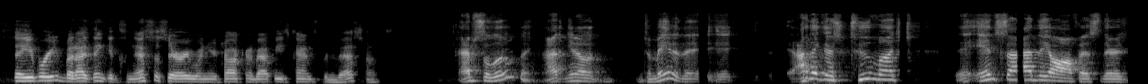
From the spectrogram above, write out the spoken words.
savory, but I think it's necessary when you're talking about these kinds of investments. Absolutely. I, you know, to me, it, it, I think there's too much inside the office. There's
